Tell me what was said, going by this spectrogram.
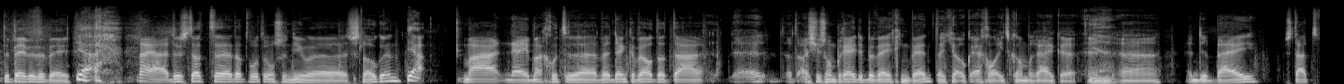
de BBB. ja. Nou ja, dus dat, uh, dat wordt onze nieuwe slogan. ja. Maar nee, maar goed, uh, we denken wel dat daar, uh, dat als je zo'n brede beweging bent, dat je ook echt wel iets kan bereiken. En, Ja. uh, en de bij staat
